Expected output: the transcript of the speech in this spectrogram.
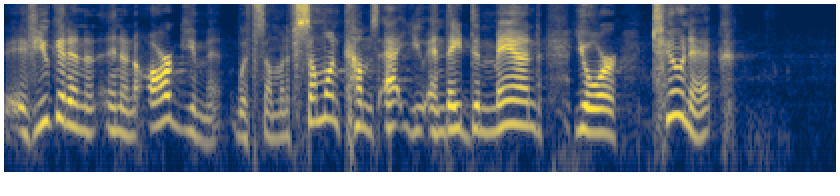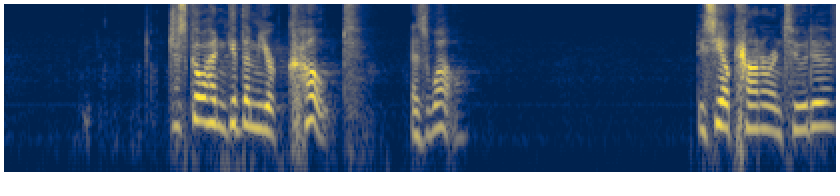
if you get in, a, in an argument with someone, if someone comes at you and they demand your tunic, just go ahead and give them your coat as well. Do you see how counterintuitive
